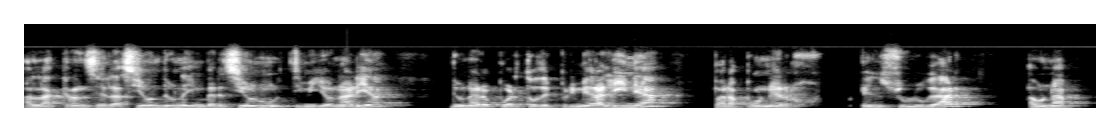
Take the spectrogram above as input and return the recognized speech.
a la cancelación de una inversión multimillonaria de un aeropuerto de primera línea para poner en su lugar a una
